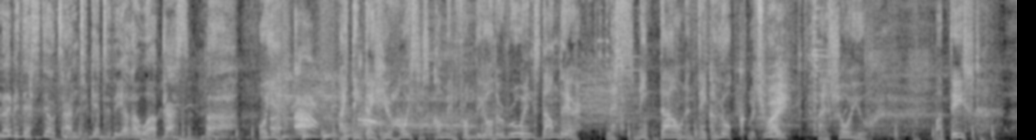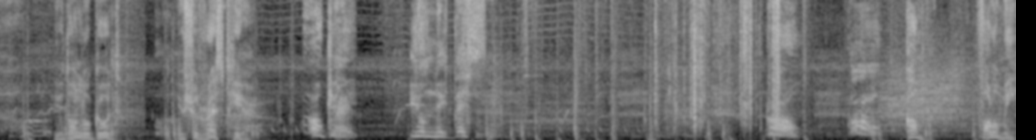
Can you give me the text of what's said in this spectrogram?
Maybe there's still time to get to the other workers. Oh yeah, I think I hear voices coming from the other ruins down there. Let's sneak down and take a look. Which way? I'll show you. Baptiste, you don't look good. You should rest here. Okay, you'll need this. Go! Go! Come, follow me.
